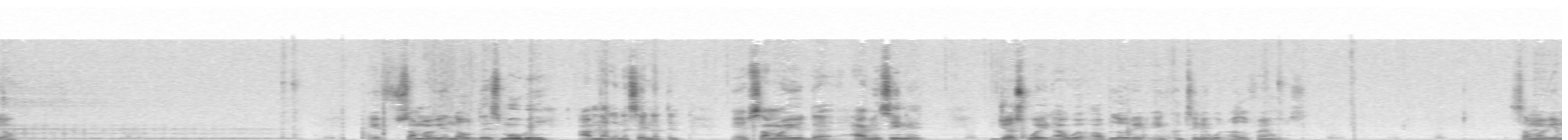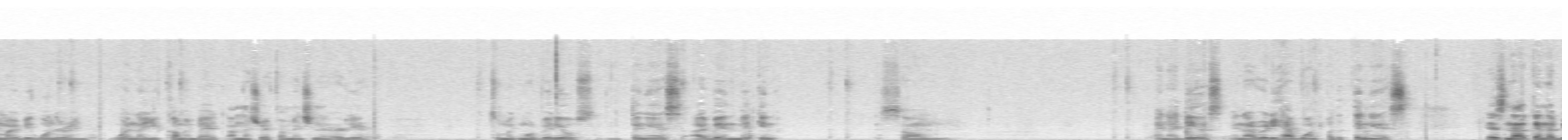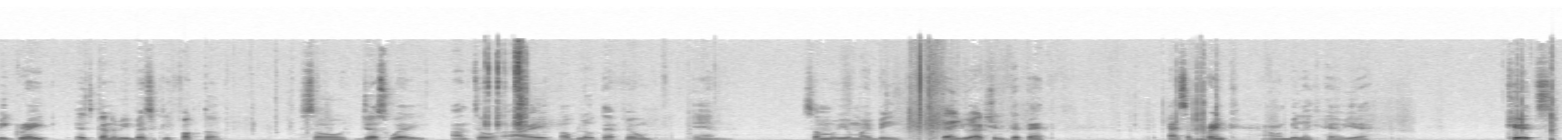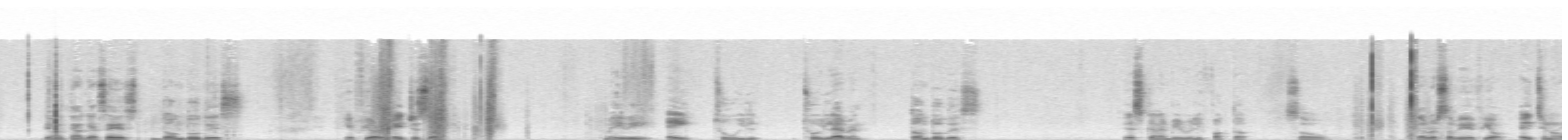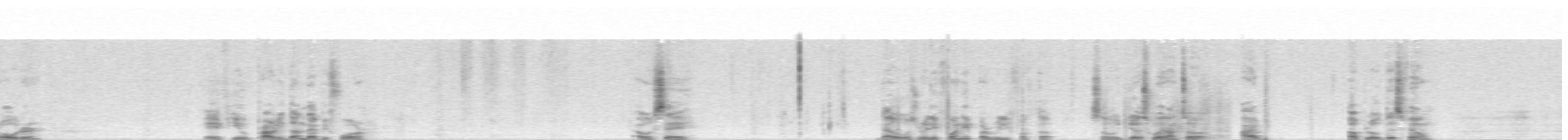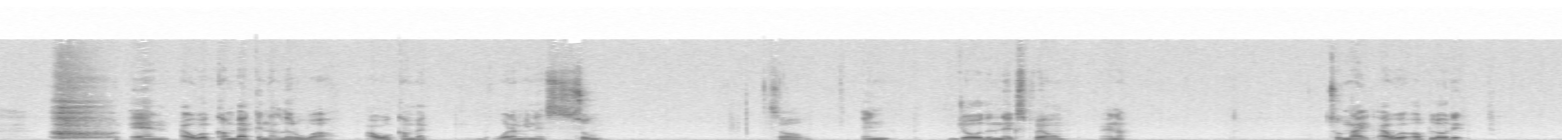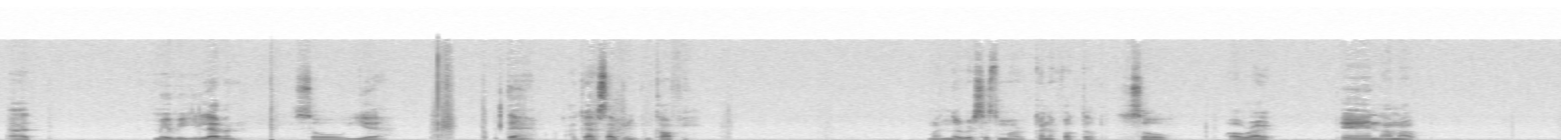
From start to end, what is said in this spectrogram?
Go. If some of you know this movie, I'm not gonna say nothing. If some of you that haven't seen it, just wait. I will upload it and continue with other films. Some of you might be wondering when are you coming back. I'm not sure if I mentioned it earlier to make more videos. The thing is, I've been making some and ideas and I already have one but the thing is it's not gonna be great. It's gonna be basically fucked up. So just wait until I upload that film and some of you might be that you actually did that as a prank? I'm gonna be like hell yeah. Kids the only thing I gotta say is don't do this. If your ages of maybe 8 to to 11 don't do this. It's gonna be really fucked up. So the rest of you, if you're 18 or older, if you've probably done that before, I would say that was really funny but really fucked up. So just wait until I upload this film and I will come back in a little while. I will come back what I mean is soon. So enjoy the next film and tonight I will upload it at maybe 11 so yeah. Damn I gotta stop drinking coffee. My nervous system are kind of fucked up. So alright. And I'm out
